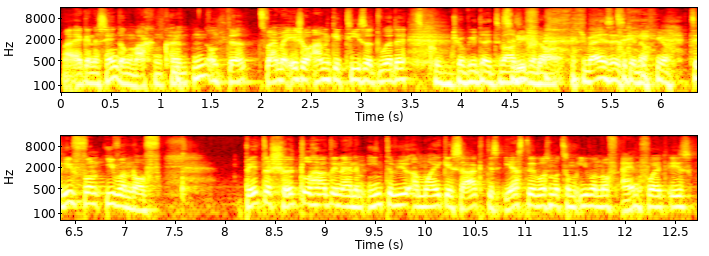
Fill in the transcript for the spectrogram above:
eine eigene Sendung machen könnten und der zweimal eh schon angeteasert wurde. Kommt schon wieder, jetzt weiß ich Triff- genau. Ich weiß es genau, ja. Triff von Ivanov. Peter Schöttl hat in einem Interview einmal gesagt, das Erste, was mir zum Ivanov einfällt, ist,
